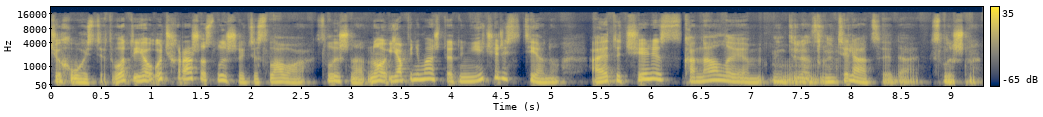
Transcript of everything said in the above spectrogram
чехвостит. Вот я очень хорошо слышу эти слова, слышно. Но я понимаю, что это не через стену, а это через каналы вентиляции, вентиляции да, слышно.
